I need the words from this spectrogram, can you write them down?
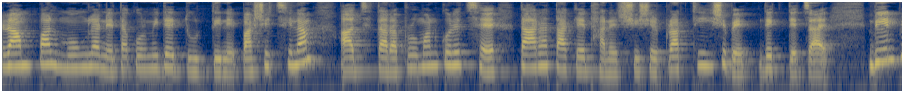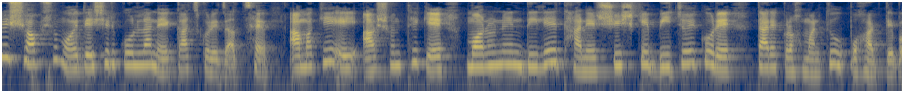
রামপাল মোংলা নেতাকর্মীদের দুর্দিনে পাশে ছিলাম। আজ তারা প্রমাণ করেছে তারা তাকে ধানের শীষের প্রার্থী হিসেবে দেখতে চায়। বিএনপি সবসময় দেশের কল্যাণে কাজ করে যাচ্ছে। আমাকে এই আসন থেকে মনোনয়ন দিলে ধানের শীষকে বিজয় করে তারেক রহমানকে উপহার দেব।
